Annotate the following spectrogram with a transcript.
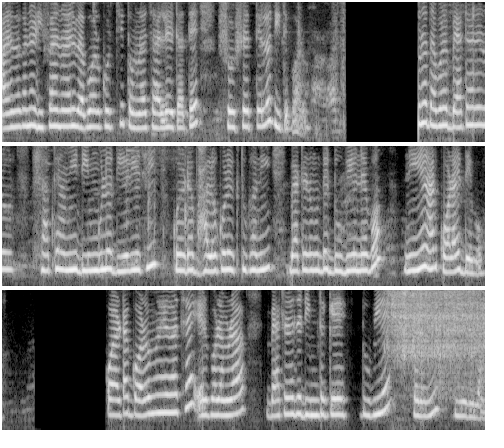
আর আমি এখানে রিফাইন অয়েল ব্যবহার করছি, তোমরা চাইলে এটাতে সর্ষের তেলও দিতে পারো। বন্ধুরা, তারপরে ব্যাটারের সাথে আমি ডিমগুলো দিয়ে দিয়েছি। করে এটা ভালো করে একটুখানি ব্যাটারের মধ্যে ডুবিয়ে নেব, নিয়ে আর কড়াই দেব। কড়াটা গরম হয়ে গেছে, এরপর আমরা ব্যাটারে যে ডিমটাকে ডুবিয়ে আমি দিয়ে দিলাম।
